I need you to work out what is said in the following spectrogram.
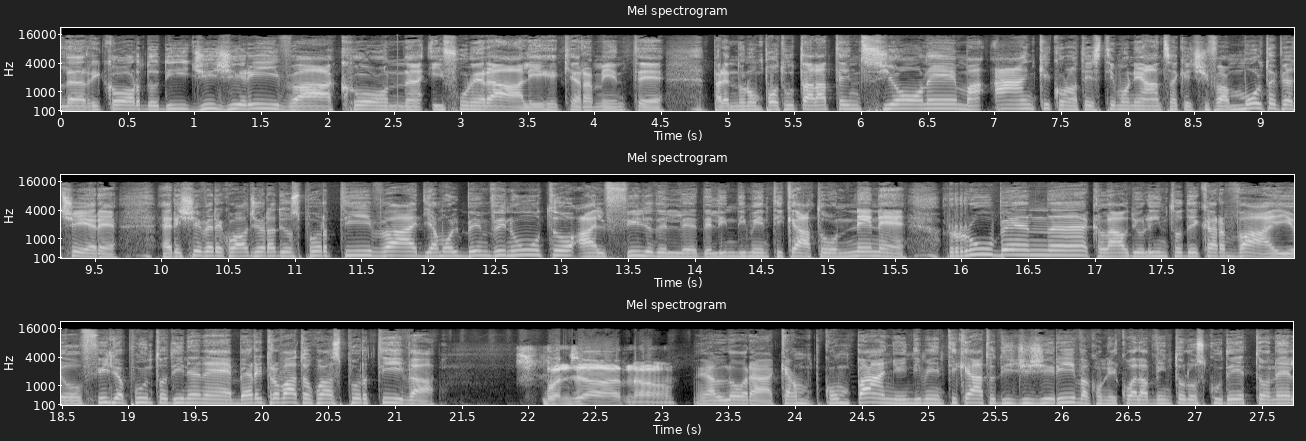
Il ricordo di Gigi Riva con i funerali che chiaramente prendono un po' tutta l'attenzione ma anche con una testimonianza che ci fa molto piacere ricevere qua oggi Radio Sportiva e diamo il benvenuto al figlio del, dell'indimenticato Nenè Ruben Claudio Linto De Carvaio figlio appunto di Nenè. Ben ritrovato qua a Sportiva Buongiorno. E allora, cam- compagno indimenticato di Gigi Riva, con il quale ha vinto lo scudetto nel,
